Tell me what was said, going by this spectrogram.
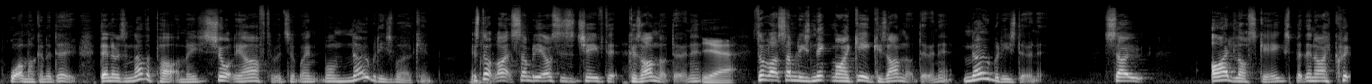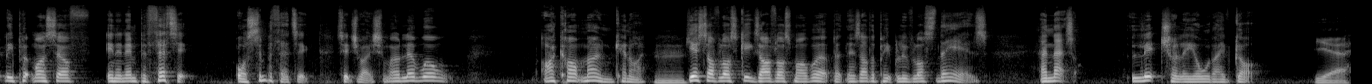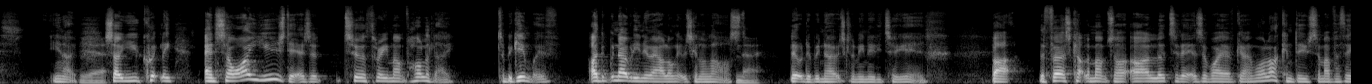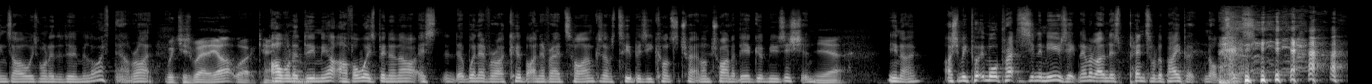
What am I going to do? Then there was another part of me shortly afterwards that went, well, nobody's working. It's not like somebody else has achieved it because I'm not doing it. Yeah. It's not like somebody's nicked my gig because I'm not doing it. Nobody's doing it. So I'd lost gigs, but then I quickly put myself in an empathetic or sympathetic situation. Well, well, I can't moan, can I? Hmm. Yes, I've lost gigs, I've lost my work, but there's other people who've lost theirs, and that's literally all they've got. Yes. You know, Yeah. so you quickly, and so I used it as a two or three month holiday to begin with. I, nobody knew how long it was going to last. No. Little did we know it was going to be nearly two years. But the first couple of months, I, I looked at it as a way of going, well, I can do some other things I always wanted to do in my life now, right? Which is where the artwork came I want to do me. I've always been an artist whenever I could, but I never had time because I was too busy concentrating on trying to be a good musician. Yeah. You know, I should be putting more practice into music, never alone this pencil to paper nonsense.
